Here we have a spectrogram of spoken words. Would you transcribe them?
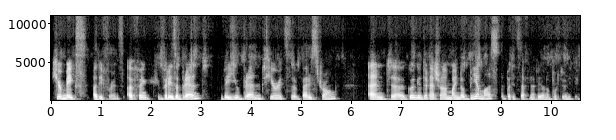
here makes a difference. I think there is a brand, the EU brand here, it's uh, very strong and uh, going international might not be a must, but it's definitely an opportunity.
